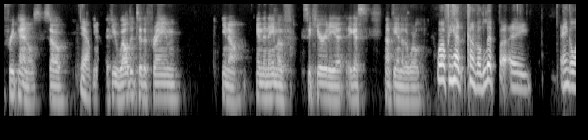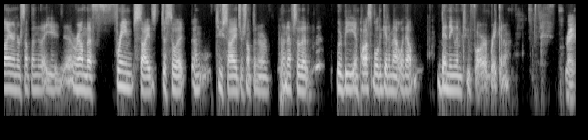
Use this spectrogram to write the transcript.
free panels. So Yeah. you know, if you weld it to the frame, you know, in the name of security, I I guess not the end of the world. Well, if he had kind of a lip, uh, a angle iron or something that you, around the frame sides, just so it, um, two sides or something, or enough so that it would be impossible to get them out without bending them too far or breaking them. Right.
